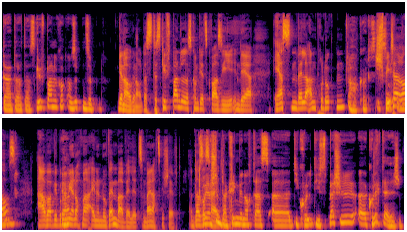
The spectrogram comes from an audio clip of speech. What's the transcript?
da, da, das Gift-Bundle kommt am 7.7. Genau, genau. Das, das Gift-Bundle, das kommt jetzt quasi in der ersten Welle an Produkten. Oh Gott, das ist später so raus. Aber wir bekommen ja, ja noch mal eine Novemberwelle zum Weihnachtsgeschäft. Und das oh ist ja, halt stimmt. Da kriegen wir noch das äh, die die Special äh, Collector Edition.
